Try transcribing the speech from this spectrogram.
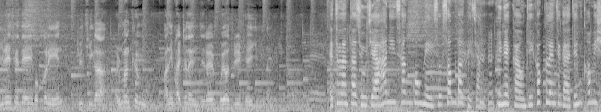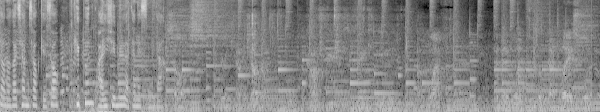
미래 세대의 먹거리인 뷰티가 얼만큼 많이 발전했는지를 보여드릴 계획입니다. 애틀란타 조지아 한인 상공회의소 썸박 회장, 비네 카운티 커클랜드 가든 커미셔너가 참석해서 깊은 관심을 나타냈습니다. ourselves here in county government, contribution to the green community of life. And then what took that place was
